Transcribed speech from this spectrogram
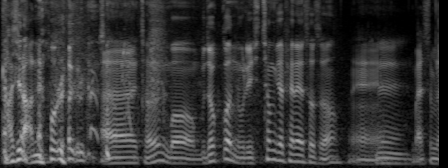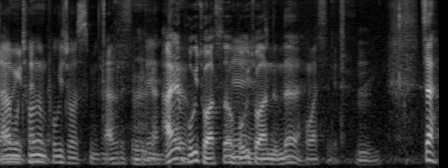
다시는 안 나오려 그럴 아 저는 뭐 무조건 우리 시청자 편에 서서 예, 네. 말씀을 아, 나누기 뭐 저는 때문에. 보기 좋았습니다. 아 그렇습니다. 네. 아니 보기 좋았어. 네, 보기 좋았는데 고맙습니다. 자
